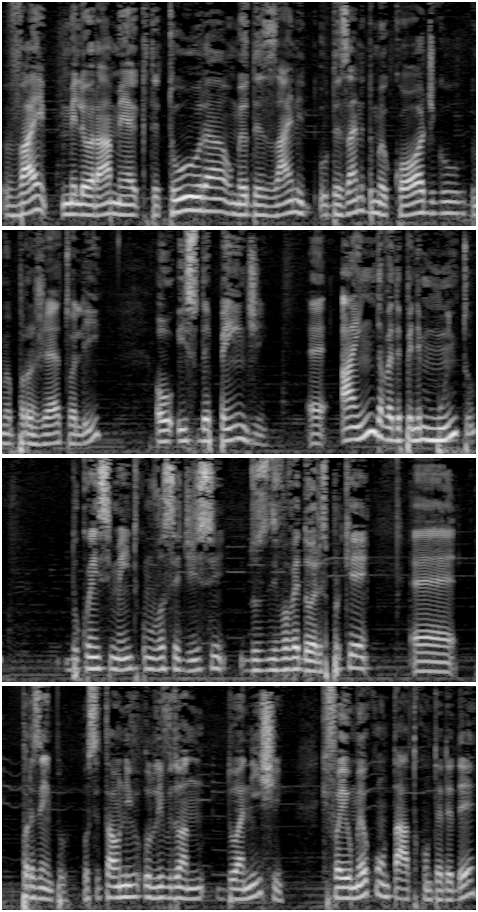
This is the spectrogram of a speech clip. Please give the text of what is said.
vai melhorar a minha arquitetura, o meu design, o design do meu código, do meu projeto ali, ou isso depende, é, ainda vai depender muito do conhecimento, como você disse, dos desenvolvedores. Porque, é, por exemplo, vou citar o, o livro do, An do Anishi, que foi o meu contato com o TDD.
